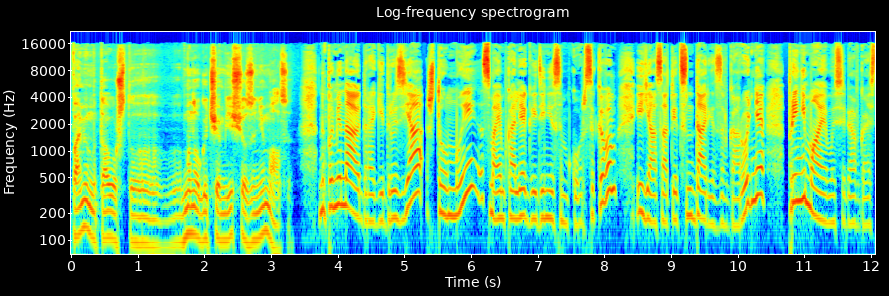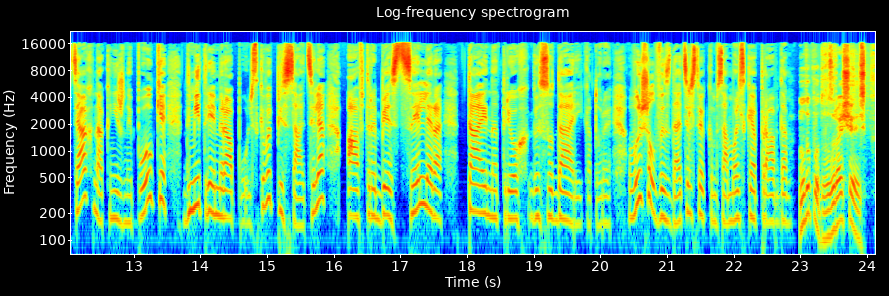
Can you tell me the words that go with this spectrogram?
помимо того, что много чем еще занимался. Напоминаю, дорогие друзья, что мы с моим коллегой Денисом Корсаковым и я, соответственно, Дарья Завгородняя, принимаем у себя в гостях на книжной полке Дмитрия Миропольского, писателя, автора бестселлера «Тайна трех государей», который вышел в издательстве «Комсомольская правда». Ну так вот, возвращаясь к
